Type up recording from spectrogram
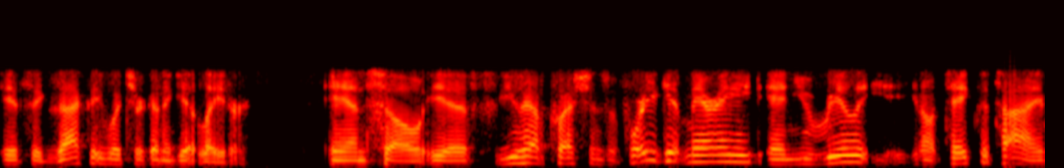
it's exactly what you're going to get later. And so if you have questions before you get married and you really, you know, take the time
